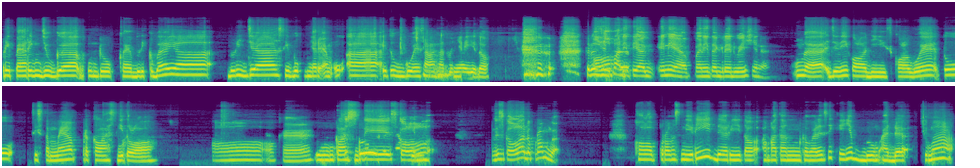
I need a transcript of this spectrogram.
preparing juga untuk kayak beli kebaya, beli jas, sibuk nyari MUA, itu gue salah hmm. satunya gitu. Terus oh, panitia ini ya, panitia graduation ya? Enggak, jadi kalau di sekolah gue tuh sistemnya per kelas gitu loh. Oh, oke. Okay. Kelas Terus gue di sekolah di sekolah ada prom nggak? Kalau prom sendiri dari angkatan kemarin sih kayaknya belum ada. Cuma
